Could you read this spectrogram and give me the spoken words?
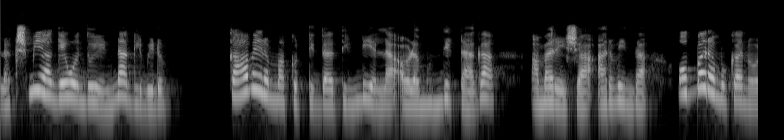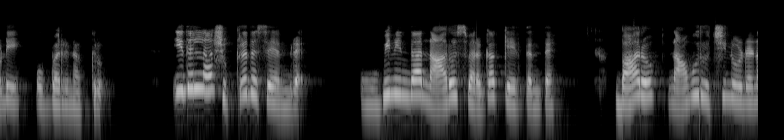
ಲಕ್ಷ್ಮಿಯಾಗೆ ಒಂದು ಹೆಣ್ಣಾಗ್ಲಿ ಬಿಡು. ಕಾವೇರಮ್ಮ ಕೊಟ್ಟಿದ್ದ ತಿಂಡಿಯೆಲ್ಲ ಅವಳ ಮುಂದಿಟ್ಟಾಗ ಅಮರೇಶ, ಅರವಿಂದ ಒಬ್ಬರ ಮುಖ ನೋಡಿ ಒಬ್ಬರು ನಕ್ರು. ಇದೆಲ್ಲ ಶುಕ್ರದಸೆ ಅಂದ್ರೆ. ಹೂವಿನಿಂದ ನಾರು ಸ್ವರ್ಗಕ್ಕೇರ್ತಂತೆ. ಬಾರೋ, ನಾವು ರುಚಿ ನೋಡೋಣ.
